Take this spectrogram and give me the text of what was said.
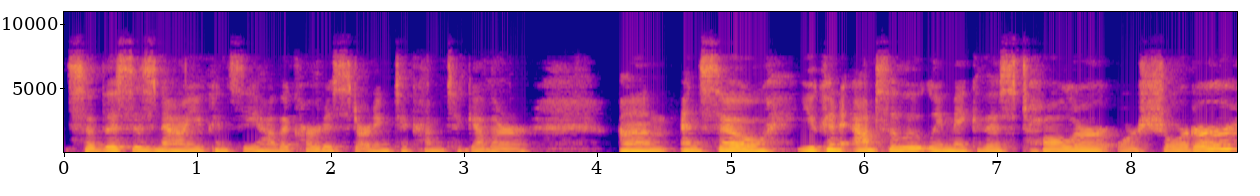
so this is now, you can see how the card is starting to come together. Um, and so you can absolutely make this taller or shorter.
